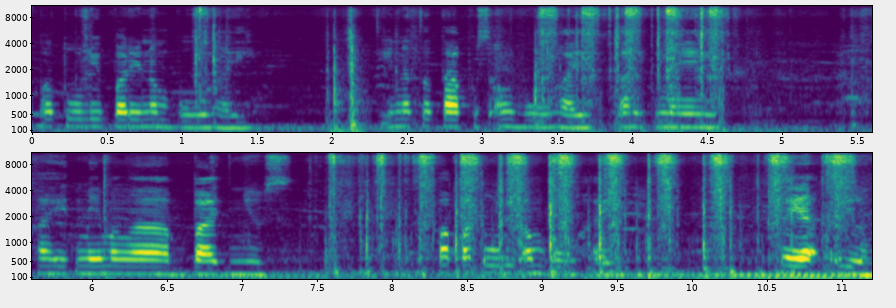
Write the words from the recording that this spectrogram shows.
patuloy pa rin ang buhay. Hindi natatapos ang buhay kahit may kahit may mga bad news. Papatuloy ang buhay. Kaya, ayun.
